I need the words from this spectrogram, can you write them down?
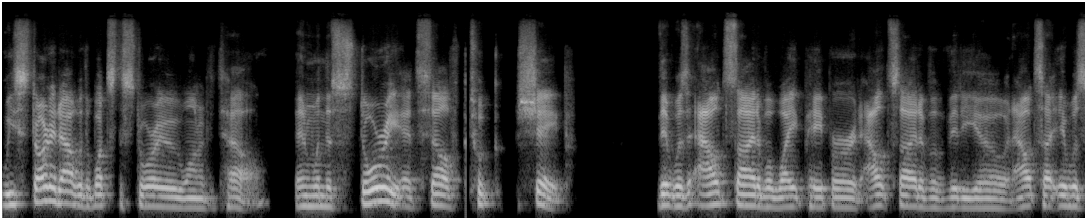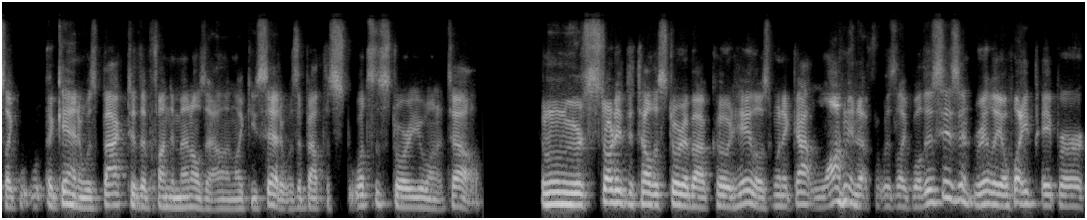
we started out with what's the story we wanted to tell. And when the story itself took shape, that was outside of a white paper and outside of a video and outside, it was like, again, it was back to the fundamentals, Alan. Like you said, it was about the what's the story you want to tell. And when we were starting to tell the story about Code Halos, when it got long enough, it was like, well, this isn't really a white paper,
